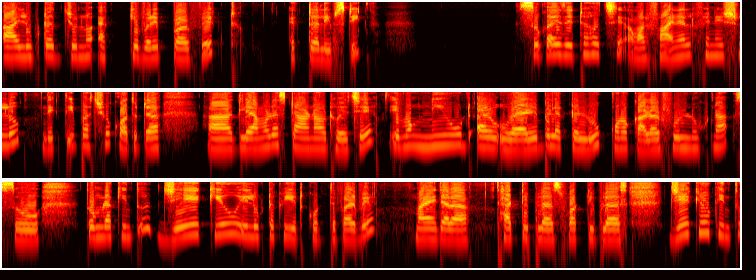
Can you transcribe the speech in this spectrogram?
আই লুকটার জন্য একেবারে পারফেক্ট একটা লিপস্টিক সো গাইজ এটা হচ্ছে আমার ফাইনাল ফিনিশ লুক দেখতেই পাচ্ছ কতটা গ্ল্যামারাস টার্ন আউট হয়েছে এবং নিউড আর ওয়ারেবল একটা লুক কোনো কালারফুল লুক না। সো তোমরা কিন্তু যে কেউ এই লুকটা ক্রিয়েট করতে পারবে মানে যারা থার্টি প্লাস ফর্টি প্লাস যে কেউ কিন্তু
